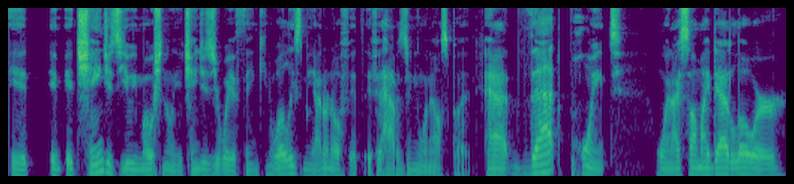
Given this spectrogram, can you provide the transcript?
It, it it changes you emotionally. It changes your way of thinking. Well, at least me. I don't know if it if it happens to anyone else, but at that point, when I saw my dad lower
